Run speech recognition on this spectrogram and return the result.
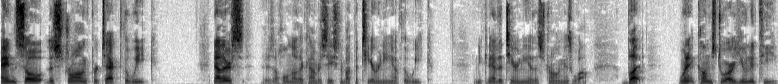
And so the strong protect the weak. Now there's there's a whole other conversation about the tyranny of the weak. And you can have the tyranny of the strong as well. But when it comes to our unity,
